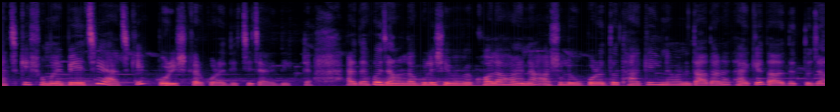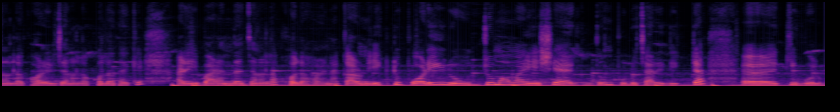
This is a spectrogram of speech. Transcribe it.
আজকে সময় পেয়েছি, আজকে পরিষ্কার করে দিচ্ছি চারিদিকটা। আর দেখো জানালাগুলো সেভাবে খোলা হয় না, আসলে উপরে তো থাকেই না মানে দাদারা থাকে, দাদাদের তো জানালা, ঘরের জানালা খোলা থাকে, আর এই বারান্দার জানালা খোলা হয় না। কারণ একটু পরেই রৌদ্র মামা এসে একদম পুরো চারিদিকটা কি বলব,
